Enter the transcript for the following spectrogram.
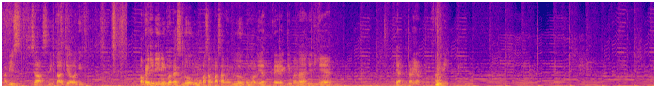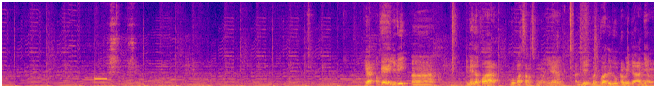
habis sisa sedikit gel lagi. Oke, jadi ini gue tes dulu, gue mau pasang-pasangin dulu, gue mau lihat kayak gimana jadinya Ya, kita lihat nanti. Ya, oke, okay, jadi uh, ini udah kelar, gue pasang semuanya. Jadi buat gue ada dua perbedaan yang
